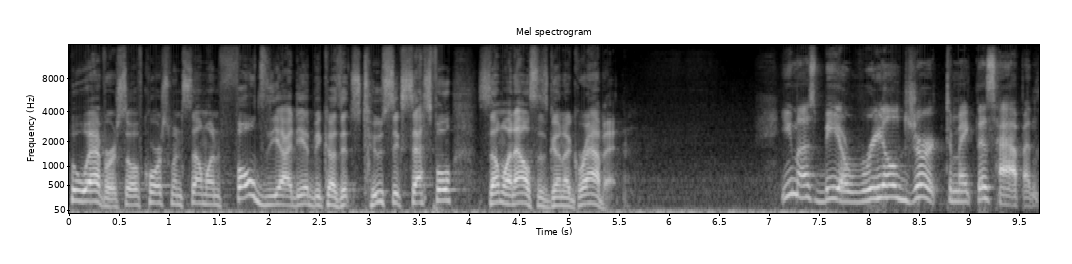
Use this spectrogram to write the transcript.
whoever. So of course, when someone folds the idea because it's too successful, someone else is going to grab it. You must be a real jerk to make this happen.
